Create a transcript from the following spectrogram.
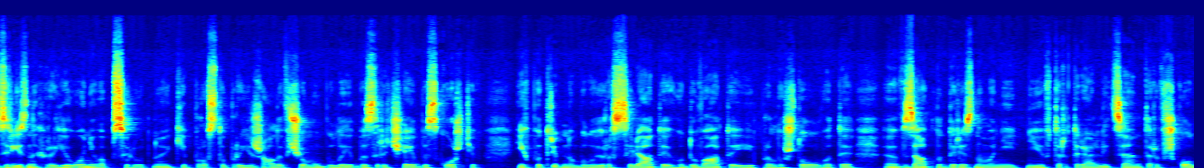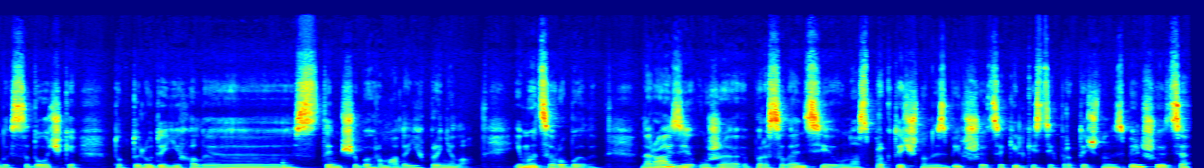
з різних регіонів, абсолютно, які просто приїжджали, в чому були, без речей, без коштів. Їх потрібно було і розселяти, і годувати, і прилаштовувати е, в заклади різноманітні, в територіальний центр, в школи, в садочки. Тобто люди їхали е, з тим, щоб громада їх прийняла. І ми це робили. Наразі уже переселенці у нас практично не збільшується, кількість їх практично не збільшується.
